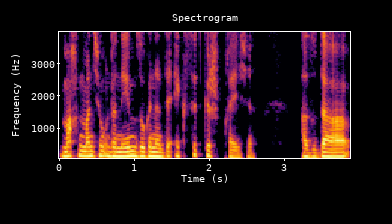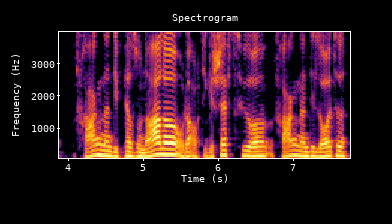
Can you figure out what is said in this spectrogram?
machen manche Unternehmen sogenannte Exit-Gespräche. Also da fragen dann die Personaler oder auch die Geschäftsführer, fragen dann die Leute,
